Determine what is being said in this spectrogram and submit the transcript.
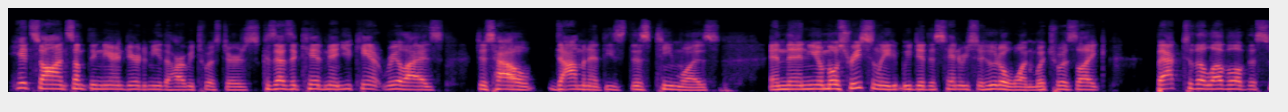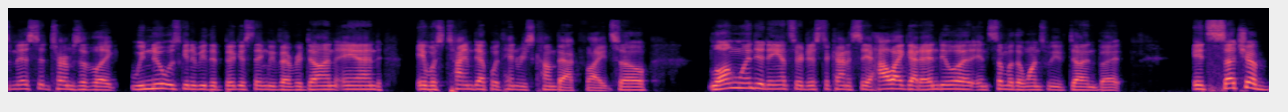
hits on something near and dear to me, the Harvey Twisters. Because as a kid, man, you can't realize just how dominant these this team was. And then you know, most recently we did this Henry Cejudo one, which was like back to the level of the Smiths in terms of like we knew it was going to be the biggest thing we've ever done, and it was timed up with Henry's comeback fight. So long-winded answer just to kind of say how I got into it and some of the ones we've done, but it's such a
